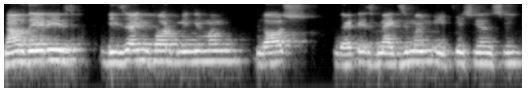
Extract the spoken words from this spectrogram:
Now there is design for minimum loss that is maximum efficiency.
